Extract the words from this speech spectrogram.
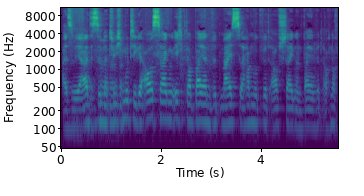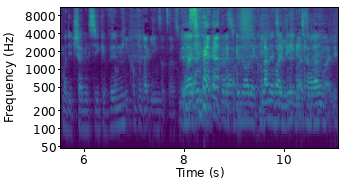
also ja, das sind natürlich mutige Aussagen. Ich glaube, Bayern wird Meister, Hamburg wird aufsteigen und Bayern wird auch nochmal die Champions League gewinnen. Okay, kompletter Gegensatz. Also. Ja, genau, also genau der komplette langweilig, Gegenteil. Langweilig.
